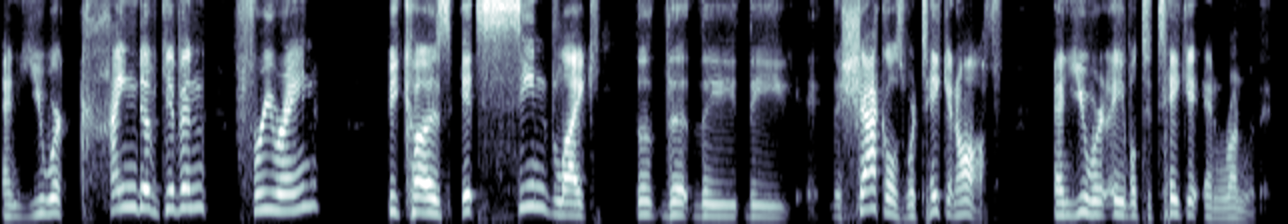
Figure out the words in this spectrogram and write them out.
and you were kind of given free reign because it seemed like the the the the the shackles were taken off and you were able to take it and run with it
